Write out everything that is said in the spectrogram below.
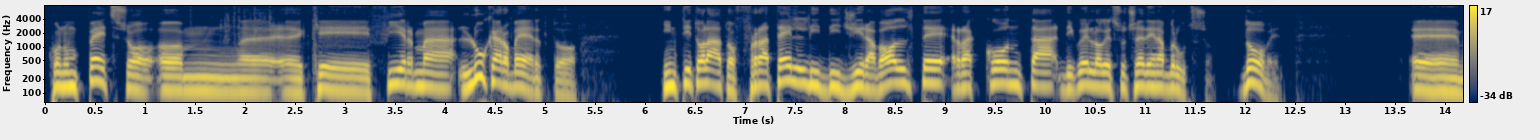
con un pezzo um, eh, che firma Luca Roberto intitolato Fratelli di Giravolte racconta di quello che succede in Abruzzo. Dove? Eh,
